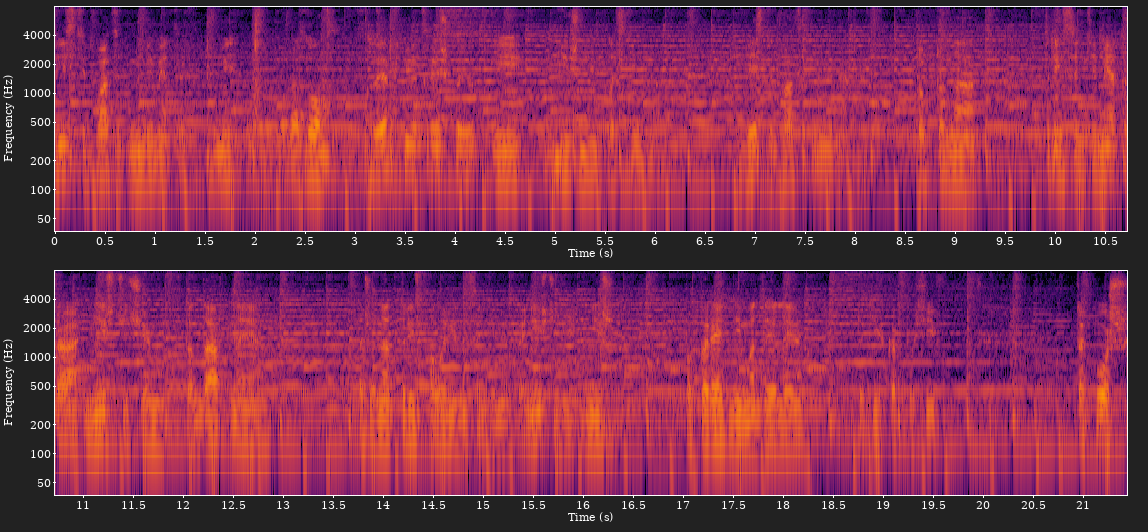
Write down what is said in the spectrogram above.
220 мм разом з верхньою кришкою і нижньою пластиною 220 мм. Тобто на 3 см нижче, ніж стандартні, навіть на 3,5 см нижче, ніж попередні моделі таких корпусів. Також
